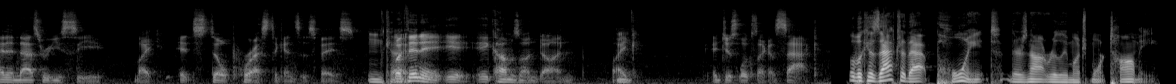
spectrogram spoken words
and then that's where you see like it's still pressed against his face. Okay. But then it, it, it comes undone. Like mm. it just looks like a sack. Well, because after that point, there's not really much more Tommy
